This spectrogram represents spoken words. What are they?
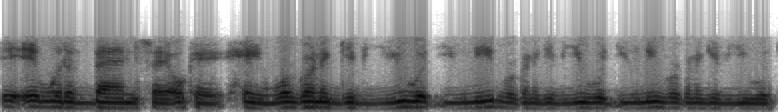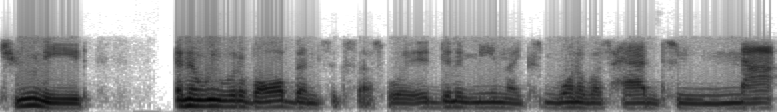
it would have been say okay hey we're going to give you what you need we're going to give you what you need we're going to give you what you need and then we would have all been successful it didn't mean like one of us had to not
